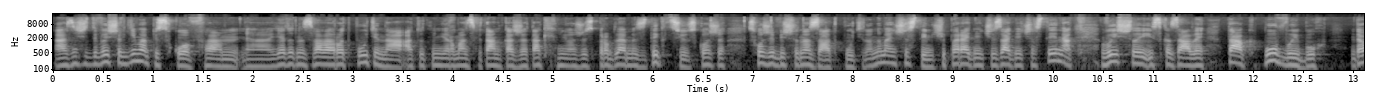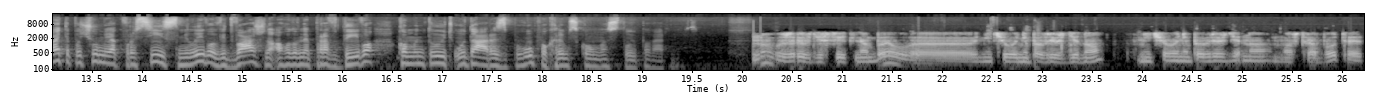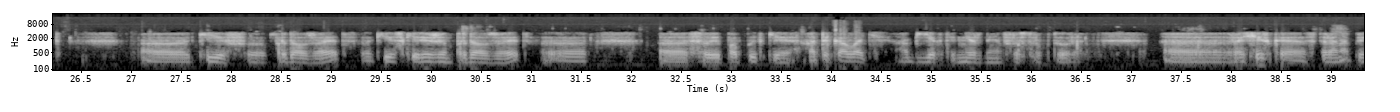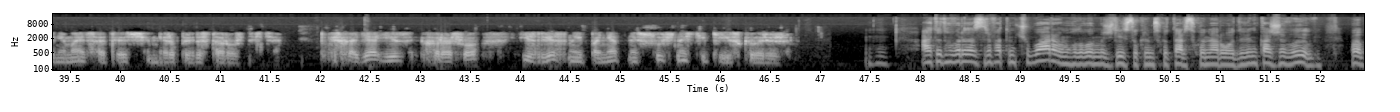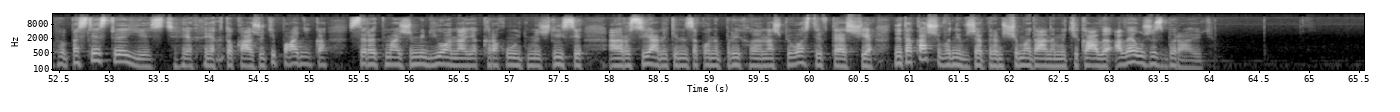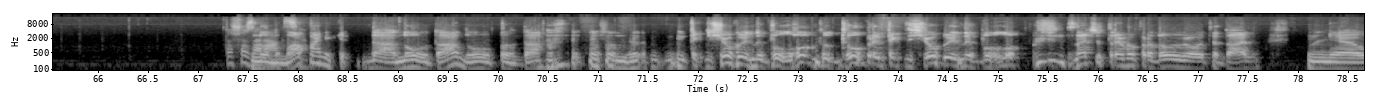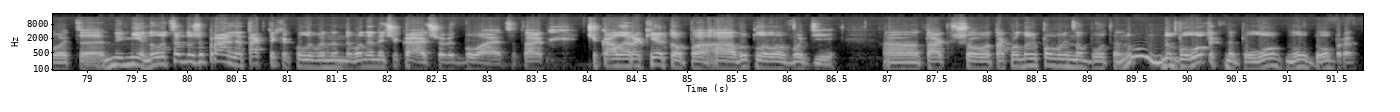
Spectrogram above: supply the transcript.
А, значить, вийшов Діма Пісков. Е, е, Я тут назвала рот Путіна, а тут мені Роман Світан каже, так як в нього щось проблеми з дикцією, схоже, схоже більше назад Путіна. Ну менше з тим, чи передня, чи задня частина вийшли і сказали: так, був вибух. Давайте почуємо, як в Росії сміливо, відважно, а головне правдиво коментують удари СБУ по Кримському мосту і повернемось. Ну, взрыв действительно был, э, ничего не повреждено, ничего не повреждено, мост работает, Э, Киев э, продолжает, э, киевский режим продолжает э, э, свои попытки атаковать объекты мирной инфраструктуры. Э, Российская сторона принимает соответствующие меры предосторожности, исходя из хорошо известной и понятной сущности киевского режима. А я тут говорила з Рифатом Чубаровим, головою Меджлісу кримськотарського народу. Він каже: ви послідствия є, як, як то кажуть, і паніка серед майже мільйона, як рахують Меджлісі е, росіян, які незаконно приїхали на наш півострів, теж є. Не така, що вони вже прям з чемоданами тікали, але вже збирають. То що за Ну, реакція? нема паніки. Да, ну да, ну да. так нічого і не було. Ну добре, так нічого і не було. Значить, треба продовжувати далі. Ні, От е, ні, ну це дуже правильна тактика, коли вони вони не чекають, що відбувається. Так чекали ракету, а виплила в воді. Е, так що так воно і повинно бути. Ну не було, так не було. Ну добре.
